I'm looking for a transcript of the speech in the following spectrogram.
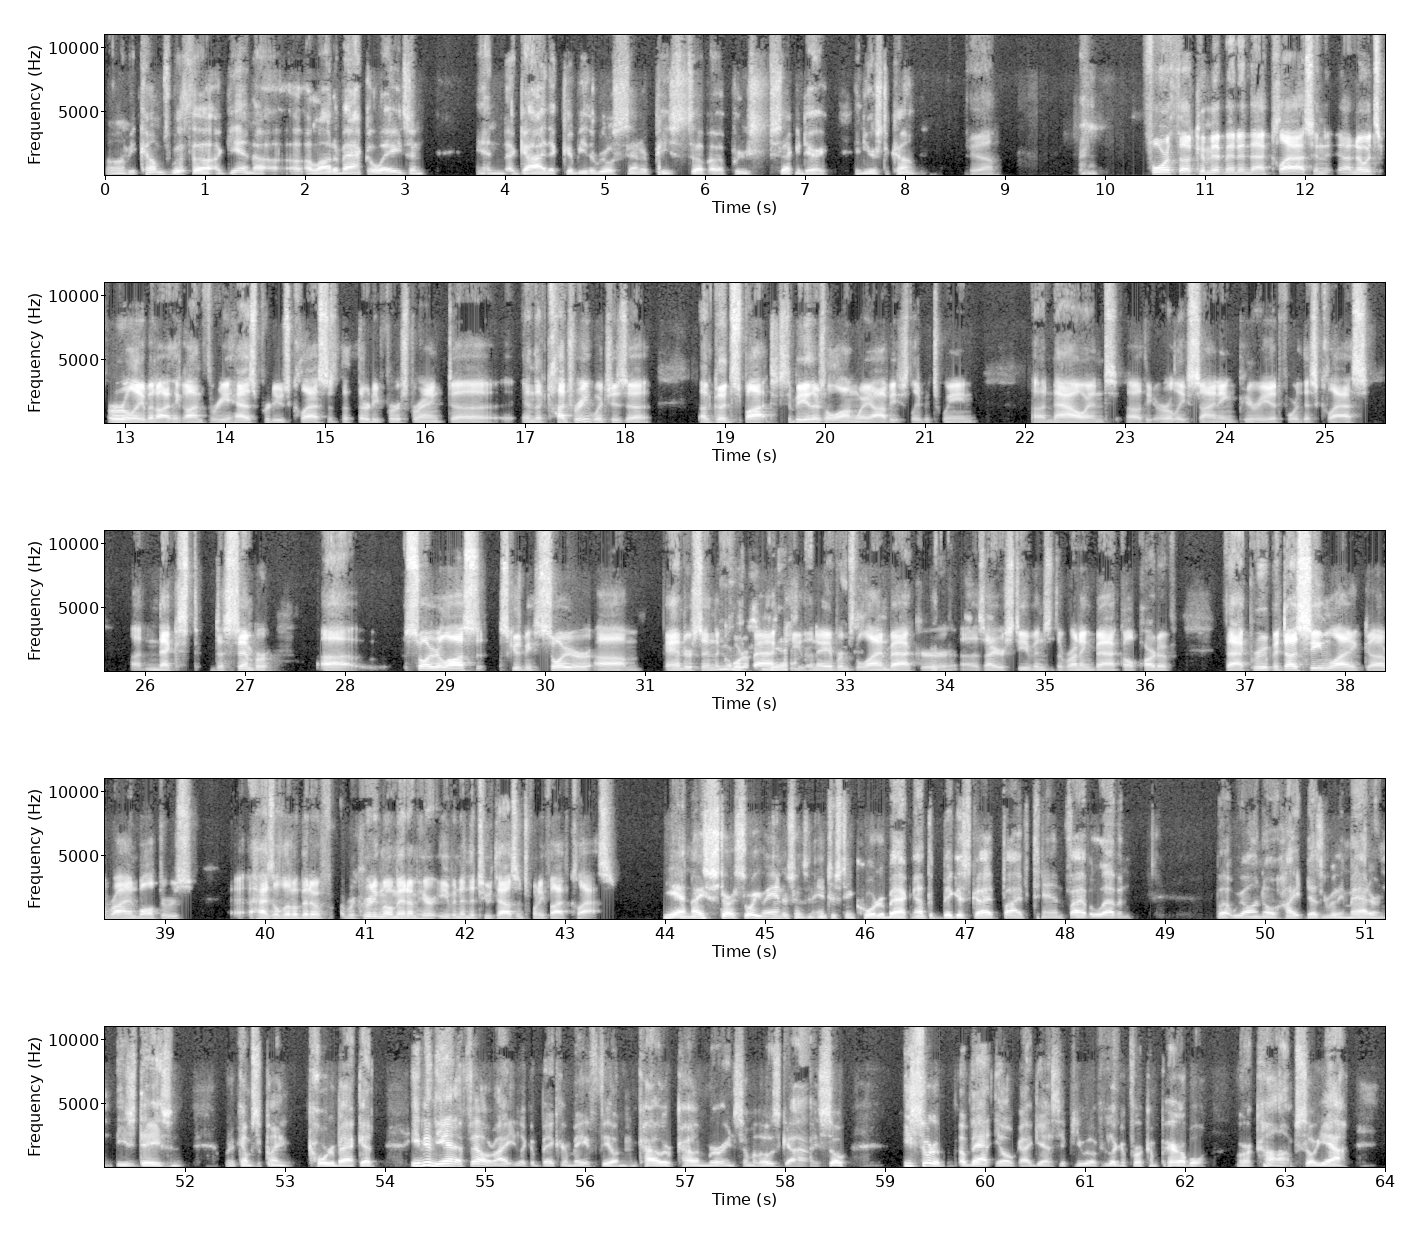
um, he comes with, uh, again, a, a, lot of accolades and and a guy that could be the real centerpiece of a Purdue secondary in years to come. Yeah. Fourth uh, commitment in that class, and I know it's early, but I think On Three has produced classes the 31st ranked uh, in the country, which is a a good spot to be. There's a long way, obviously, between uh, now and uh, the early signing period for this class uh, next December. Sawyer Loss, excuse me, Sawyer um, Anderson, the quarterback, yeah. Keelan Abrams, the linebacker, uh, Zaire Stevens, the running back, all part of that group. It does seem like uh, Ryan Walters uh, has a little bit of recruiting momentum here, even in the 2025 class. Yeah, nice start. Sawyer Anderson's an interesting quarterback. Not the biggest guy at 5'10, 5'11, but we all know height doesn't really matter these days. And when it comes to playing quarterback at even in the NFL, right? You look at Baker Mayfield and Kyler, Kyler Murray and some of those guys. So he's sort of of that ilk, I guess, if you will, if you're looking for a comparable or a comp. So yeah,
